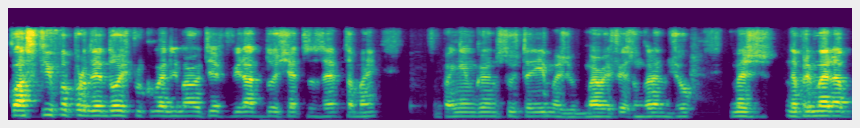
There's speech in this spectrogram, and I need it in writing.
quase tive para perder dois, porque o Andy Murray teve virado 2 sets a 0 também. Apanhei um grande susto aí, mas o Murray fez um grande jogo. Mas na primeira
